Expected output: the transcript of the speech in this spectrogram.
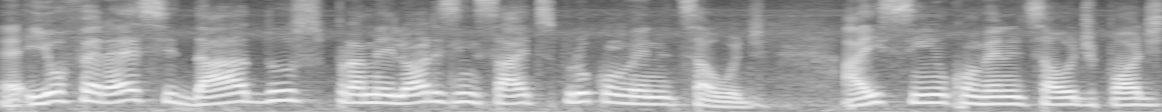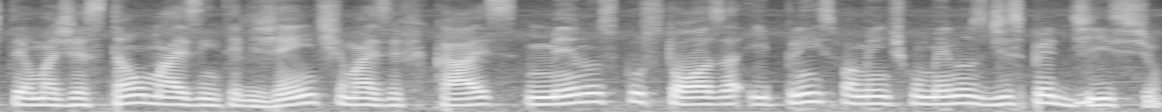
é, e oferece dados para melhores insights para o convênio de saúde. Aí sim o convênio de saúde pode ter uma gestão mais inteligente, mais eficaz, menos custosa e principalmente com menos desperdício.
